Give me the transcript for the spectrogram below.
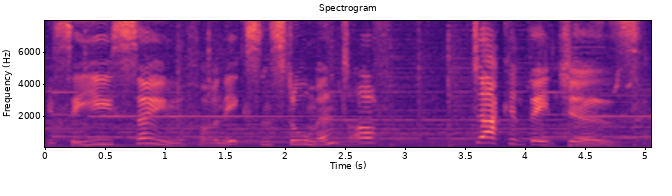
We'll see you soon for the next instalment of Duck Adventures.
